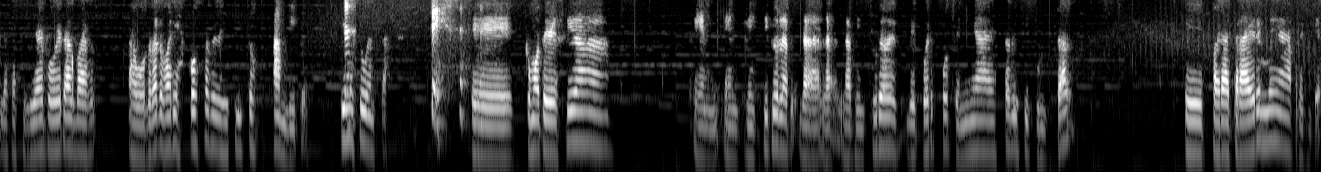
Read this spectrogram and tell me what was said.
la, facilidad de poder abordar varias cosas de distintos ámbitos, tiene su ventaja. Sí. Eh, como te decía, en, en principio la, la pintura de, de, cuerpo tenía esa dificultad eh, para atraerme a aprender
